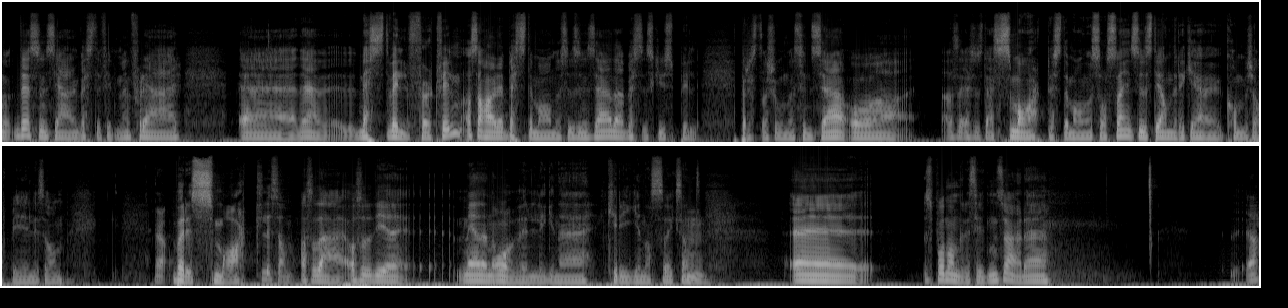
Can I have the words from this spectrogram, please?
no, det syns jeg er den beste filmen, for det er uh, det er mest velført film. Altså har det beste manuset, syns jeg. Det er beste skuespillprestasjoner, syns jeg. Og altså, jeg syns det er smarteste manus også. Jeg syns de andre ikke kommer seg opp i liksom Ja. Bare smart, liksom. Altså det er også de Med den overliggende krigen også, ikke sant. Mm. Uh, så på den andre siden så er det Ja,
